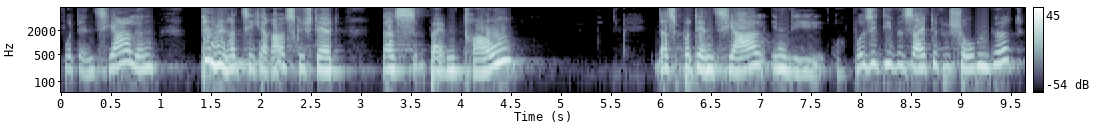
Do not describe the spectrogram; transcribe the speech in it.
Potentialen hat sich herausgestellt, dass beim Traum das Potenzial in die positive Seite verschoben wird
